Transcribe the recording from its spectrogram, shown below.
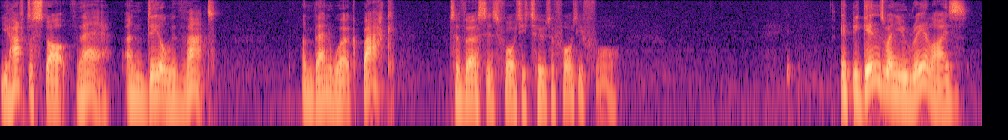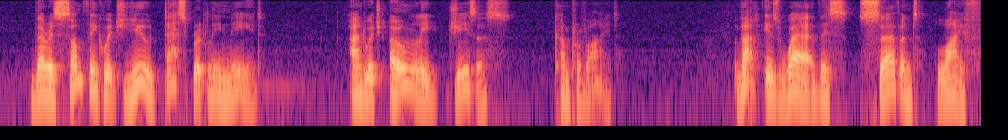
You have to start there and deal with that, and then work back to verses 42 to 44. It begins when you realize there is something which you desperately need and which only Jesus can provide. That is where this servant life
